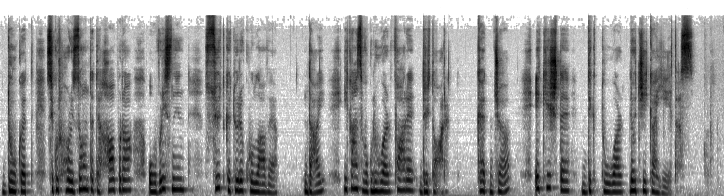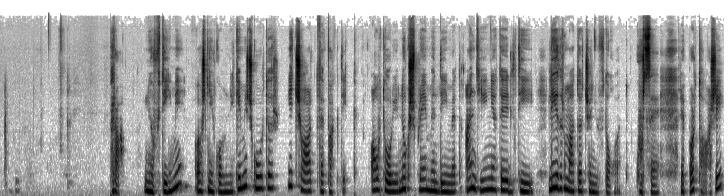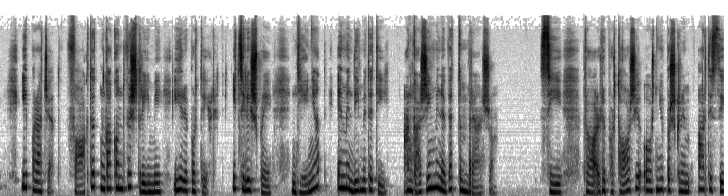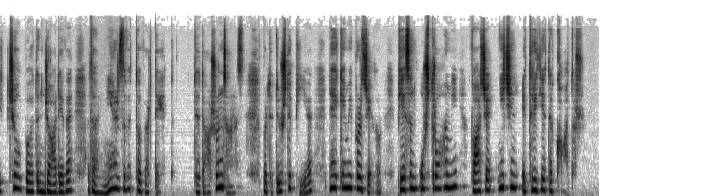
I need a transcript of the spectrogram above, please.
Duket sikur horizontet e hapura u vrisnin sytë këtyre kullave Ndaj, i kanë zvogëluar fare dritaret. Këtë gjë e kishte diktuar logjika e jetës. Pra, njoftimi është një komunikim i shkurtër, i qartë dhe faktik. Autori nuk shpreh mendimet a ndjenjat e tij lidhur me atë që njoftohet, kurse reportazhi i paraqet Faktet nga këndvështrimi i reporterit, i cili shpreh ndjenjat e mendimet e tij, angazhimin e vet të mbrendshëm. Si, pra, reportazhi është një përshkrim artistik që u bëhet ngjarjeve dhe njerëzve të vërtetë. Të dashur nxënës, për detyrë shtëpie, ne e kemi përzgjedhur pjesën Ushtrohemi, faqe 134.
